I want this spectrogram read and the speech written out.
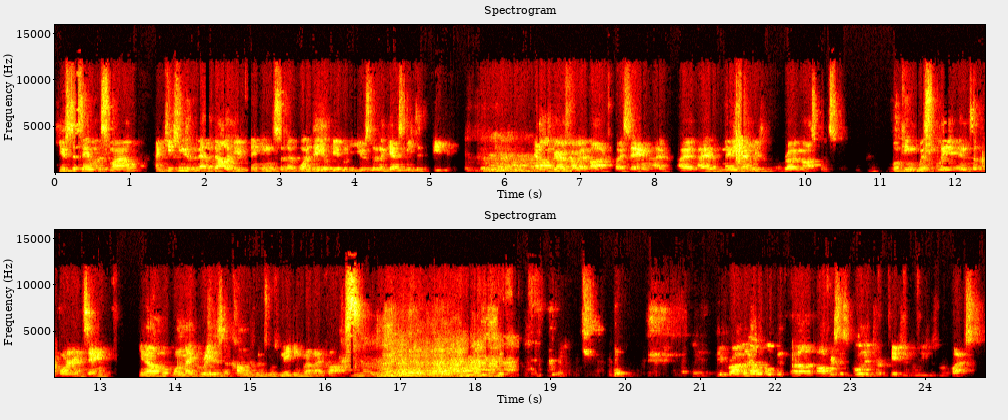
He used to say with a smile, I'm teaching you the methodology of thinking so that one day you'll be able to use them against me to defeat me. and I'll embarrass Rabbi Fox by saying I, I, I have many memories of Rabbi Moskowitz looking wistfully into the corner and saying, you know, one of my greatest accomplishments was making Rabbi Fox. the Abravanel uh, offers his own interpretation of Elisha's request.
